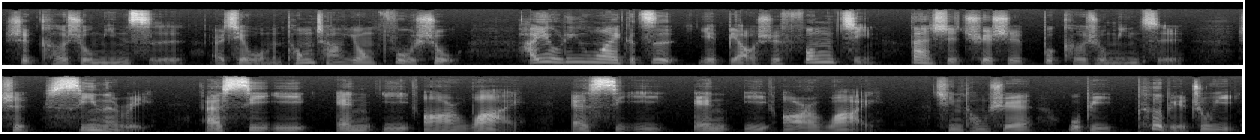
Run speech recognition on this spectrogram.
是可数名词，而且我们通常用复数。还有另外一个字也表示风景，但是却是不可数名词，是 scenery，s c e n e r y，s c e n e r y，请同学务必特别注意。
